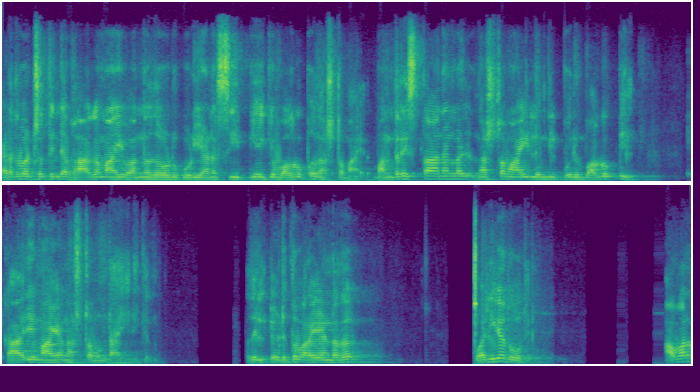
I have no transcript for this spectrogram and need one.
ഇടതുപക്ഷത്തിന്റെ ഭാഗമായി വന്നതോടുകൂടിയാണ് സി പി ഐക്ക് വകുപ്പ് നഷ്ടമായത്. മന്ത്രിസ്ഥാനങ്ങൾ നഷ്ടമായില്ലെങ്കിൽ പോലും വകുപ്പിൽ കാര്യമായ നഷ്ടമുണ്ടായിരിക്കുന്നു. അതിൽ എടുത്തു പറയേണ്ടത് വലിയ തോതിൽ അവർ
